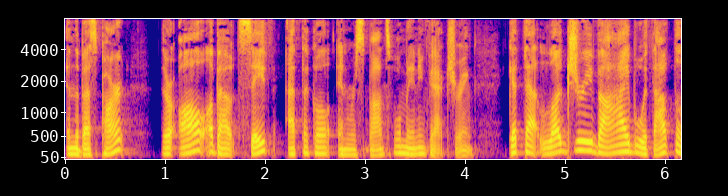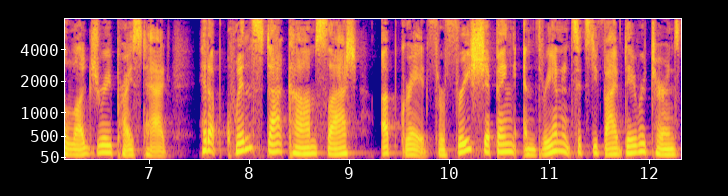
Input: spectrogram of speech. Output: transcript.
And the best part? They're all about safe, ethical, and responsible manufacturing. Get that luxury vibe without the luxury price tag. Hit up quince.com slash upgrade for free shipping and 365 day returns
